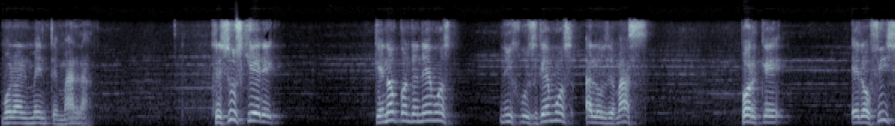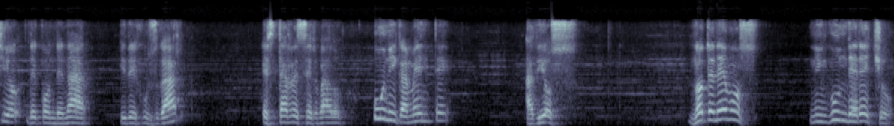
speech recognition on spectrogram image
moralmente mala. Jesús quiere que no condenemos ni juzguemos a los demás, porque el oficio de condenar y de juzgar está reservado únicamente a Dios. No tenemos ningún derecho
